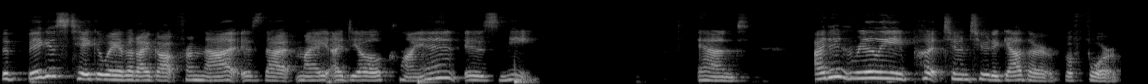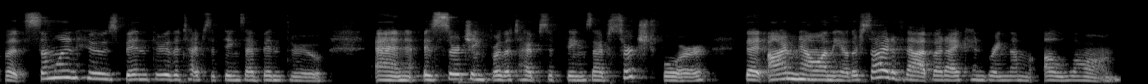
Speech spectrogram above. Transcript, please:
the biggest takeaway that I got from that is that my ideal client is me. And I didn't really put two and two together before, but someone who's been through the types of things I've been through and is searching for the types of things I've searched for, that I'm now on the other side of that, but I can bring them along.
